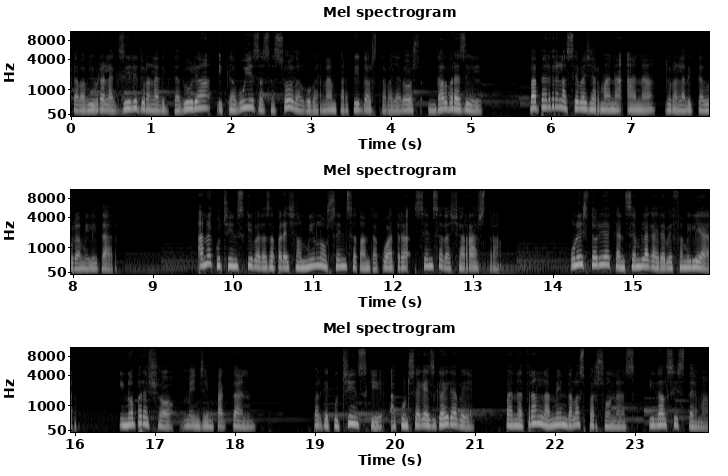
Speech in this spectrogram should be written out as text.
que va viure a l'exili durant la dictadura i que avui és assessor del governant Partit dels Treballadors del Brasil, va perdre la seva germana Anna durant la dictadura militar. Anna Kuczynski va desaparèixer el 1974 sense deixar rastre. Una història que ens sembla gairebé familiar, i no per això menys impactant, perquè Kuczynski aconsegueix gairebé penetrar en la ment de les persones i del sistema.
